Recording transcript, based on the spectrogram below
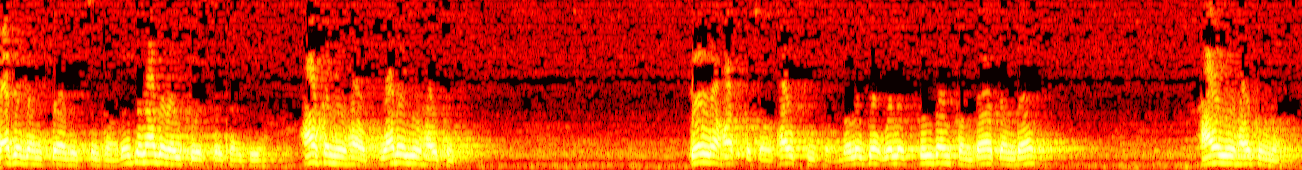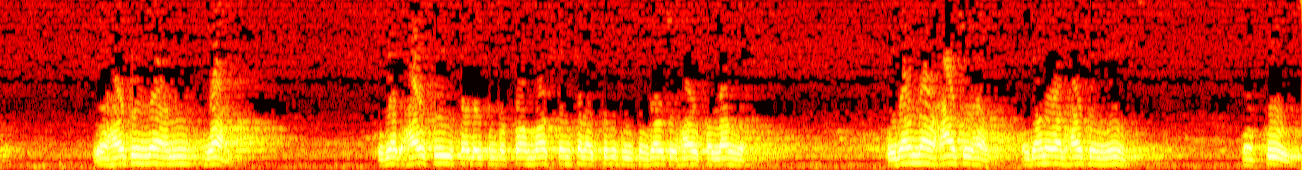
better than service to God. It's another atheistic idea. How can you help? What are you helping? Build a hospital, help people. Will it, get, will it free them from birth and death? How are you helping them? You're helping them what? To get healthy so they can perform more sinful activities and go to hell for longer. They don't know how to help. They don't know what helping means. They're fools.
